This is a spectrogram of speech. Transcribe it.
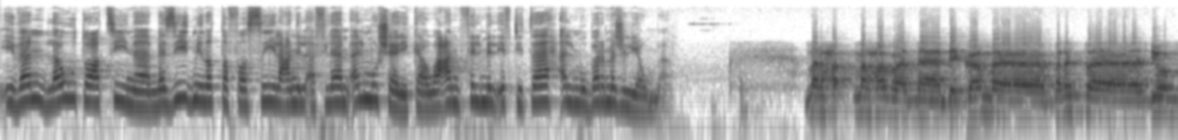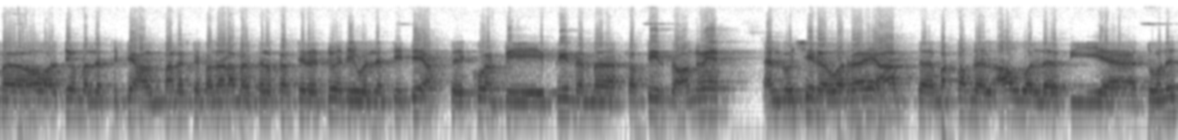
إذا لو تعطينا مزيد من التفاصيل عن الأفلام المشاركة وعن فيلم الافتتاح المبرمج اليوم. مرحبا بكم. بالنسبة اليوم هو يوم الافتتاح مهرجان بانوراما الفيلم القصير الدولي والافتتاح سيكون في فيلم قصير في عنوان المشير والراي عرض ما قبل الأول في تونس.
